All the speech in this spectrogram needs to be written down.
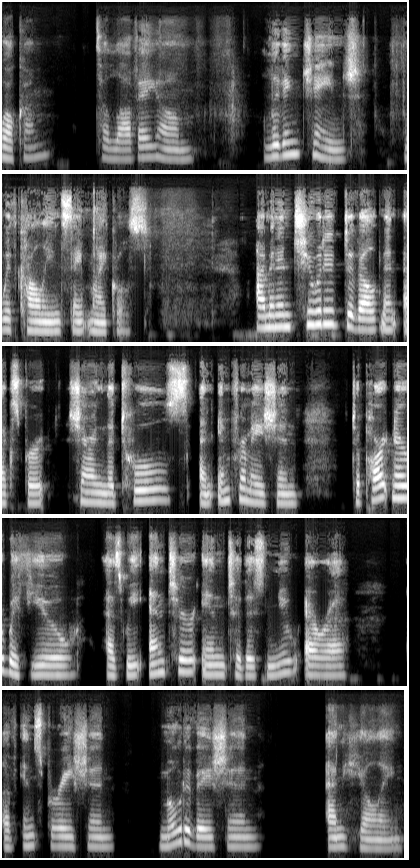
Welcome to Lave Om Living Change with Colleen St. Michaels. I'm an intuitive development expert sharing the tools and information to partner with you as we enter into this new era of inspiration, motivation, and healing.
